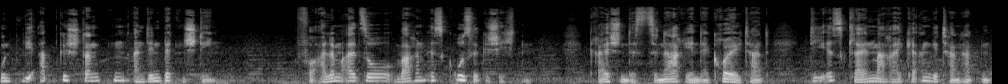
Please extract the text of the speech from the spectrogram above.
und wie abgestanden an den Betten stehen. Vor allem also waren es Gruselgeschichten, kreischende Szenarien der Gräueltat, die es Klein Mareike angetan hatten.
